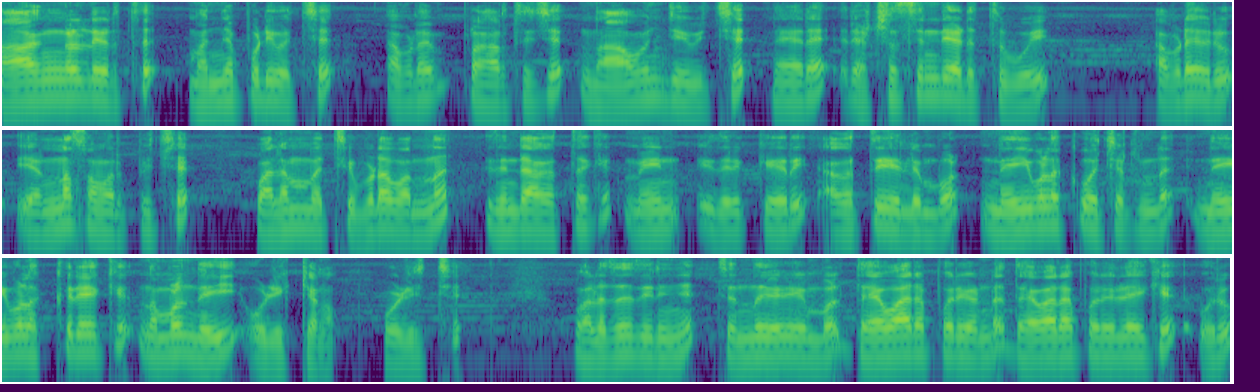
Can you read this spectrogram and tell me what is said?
നാഗങ്ങളുടെ അടുത്ത് മഞ്ഞപ്പൊടി വെച്ച് അവിടെ പ്രാർത്ഥിച്ച് നാവും ജീവിച്ച് നേരെ രക്ഷസിന്റെ അടുത്ത് പോയി അവിടെ ഒരു എണ്ണ സമർപ്പിച്ച് വലം വെച്ച് ഇവിടെ വന്ന് ഇതിന്റെ അകത്തേക്ക് മെയിൻ ഇതിൽ കയറി അകത്ത് ചെല്ലുമ്പോൾ നെയ്വിളക്ക് വെച്ചിട്ടുണ്ട്. നെയ്വിളക്കിലേക്ക് നമ്മൾ നെയ്യ് ഒഴിക്കണം. ഒഴിച്ച് വലത് തിരിഞ്ഞ് ചെന്ന് കഴിയുമ്പോൾ തേവാരപ്പുരയുണ്ട്. തേവാരപ്പുരയിലേക്ക് ഒരു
